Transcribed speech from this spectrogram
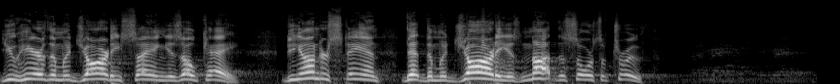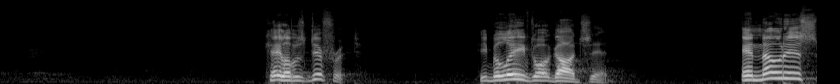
you hear the majority saying is okay? Do you understand that the majority is not the source of truth? Caleb was different. He believed what God said. And notice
